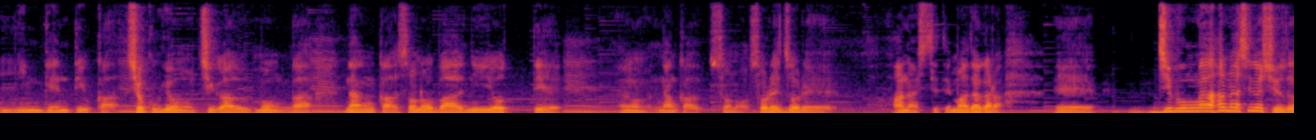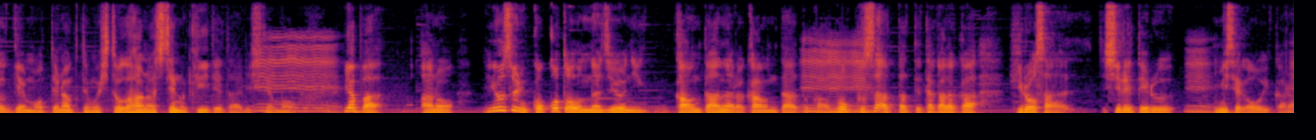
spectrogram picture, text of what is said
人間っていうか、うん。職業も違うもんが、うん。なんかその場によってう、ん。うんなんかそのそれぞれ話しててまあだから、えー自分が話の主導権持ってなくても人が話してるの聞いてたりしても、うんやっぱあの要するにここと同じようにカウンターならカウンターとか、うんボックスあったってたかだか広さ知れてるうん。店が多いから、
